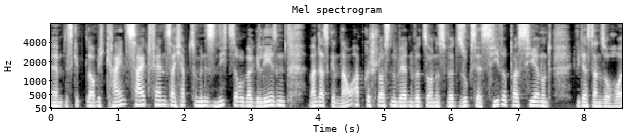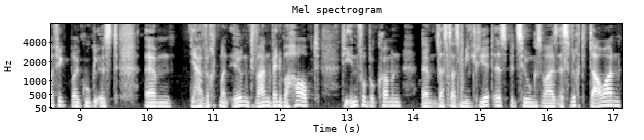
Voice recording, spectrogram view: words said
Ähm, es gibt, glaube ich, kein Zeitfenster. Ich habe zumindest nichts darüber gelesen, wann das genau abgeschlossen werden wird, sondern es wird sukzessive passieren und wie das dann so häufig bei Google ist, ähm, ja, wird man irgendwann, wenn überhaupt, die Info bekommen, ähm, dass das migriert ist, beziehungsweise es wird dauern.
